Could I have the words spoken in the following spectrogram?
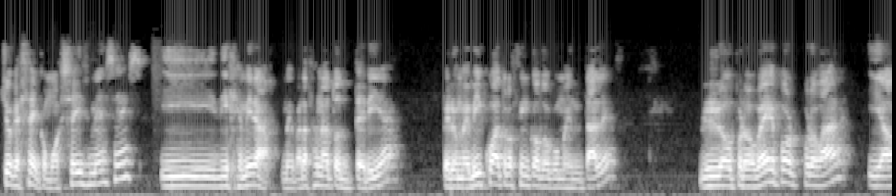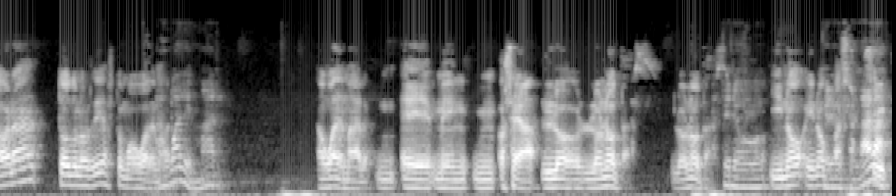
yo qué sé, como seis meses y dije, mira, me parece una tontería, pero me vi cuatro o cinco documentales, lo probé por probar y ahora todos los días tomo agua de mar. Agua de mar. Agua de mar. Eh, o sea, lo, notas, lo notas. Pero, y no, y no pasa. nada.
